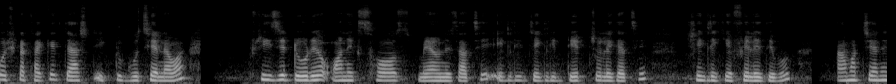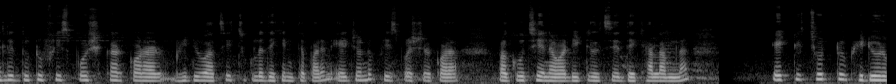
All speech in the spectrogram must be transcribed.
পরিষ্কার থাকে জাস্ট একটু গুছিয়ে নেওয়া। ফ্রিজের ডোরে অনেক সস ম্যায়োনেজ আছে, এগুলি যেগুলি ডেট চলে গেছে, সেগুলিকে ফেলে দেব। আমার চ্যানেলে দুটো ফ্রিজ পরিষ্কার করার ভিডিও আছে ইচ্ছুগুলো দেখে নিতে পারেন। এর জন্য ফ্রিজ পরিষ্কার করা বা গুছিয়ে নেওয়া ডিটেলসে দেখালাম না। একটি ছোট্ট ভিডিওর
